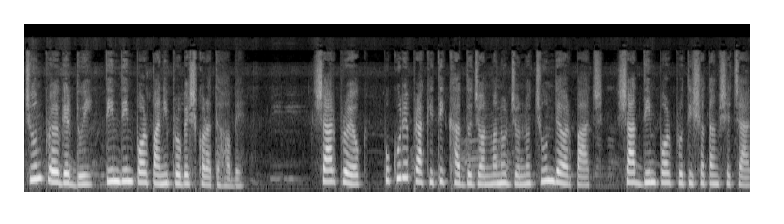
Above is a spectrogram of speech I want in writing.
চুন প্রয়োগের দুই, তিন দিন পর পানি প্রবেশ করাতে হবে। সার প্রয়োগ, পুকুরে প্রাকৃতিক খাদ্য জন্মানোর জন্য চুন দেওয়ার পাঁচ, সাত দিন পর প্রতি শতাংশে চার,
